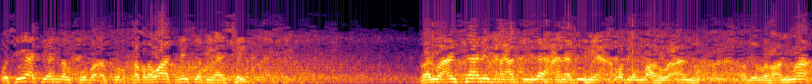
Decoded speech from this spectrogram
وسيأتي أن الخضروات ليس فيها شيء. قال وعن سالم بن عبد الله عن أبيه رضي الله عنه رضي الله عنهما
